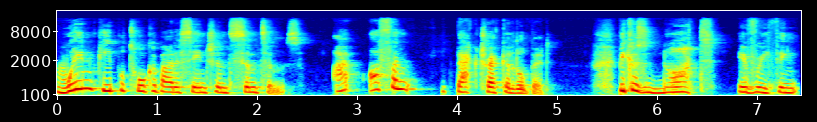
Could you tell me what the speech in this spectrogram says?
When people talk about ascension symptoms, I often backtrack a little bit because not everything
